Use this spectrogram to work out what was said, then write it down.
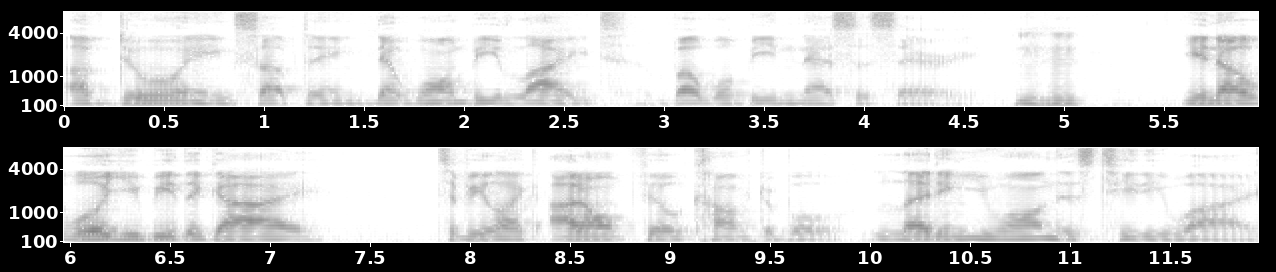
of doing something that won't be liked but will be necessary? hmm You know, will you be the guy to be like, I don't feel comfortable letting you on this TDY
